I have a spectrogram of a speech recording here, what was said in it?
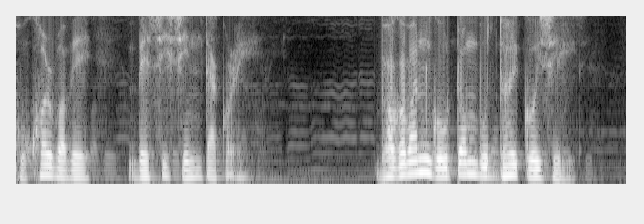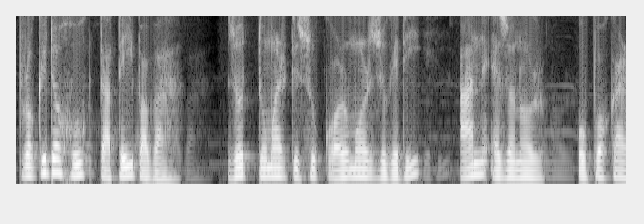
সুখৰ বাবে বেছি চিন্তা কৰে। ভগৱান গৌতম বুদ্ধই কৈছিল প্ৰকৃত সুখ তাতেই পাবা য'ত তোমাৰ কিছু কৰ্মৰ যোগেদি আন এজনৰ উপকাৰ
